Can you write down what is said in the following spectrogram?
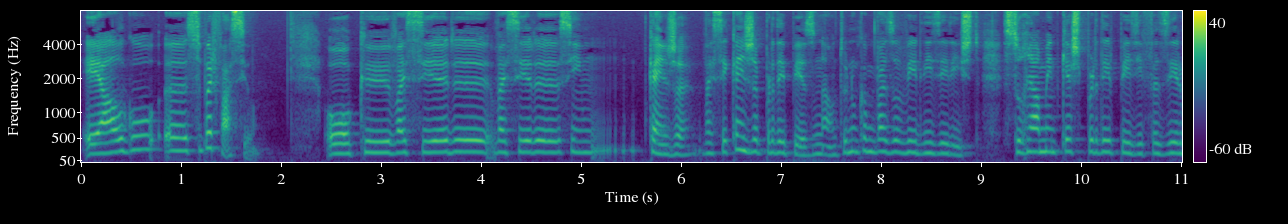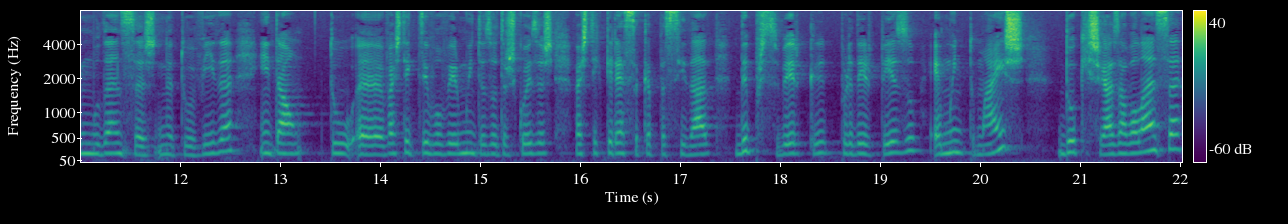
é algo uh, super fácil. Ou que vai ser, uh, vai ser assim, canja, vai ser canja perder peso. Não, tu nunca me vais ouvir dizer isto. Se tu realmente queres perder peso e fazer mudanças na tua vida, então tu uh, vais ter que desenvolver muitas outras coisas, vais ter que ter essa capacidade de perceber que perder peso é muito mais do que chegares à balança,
